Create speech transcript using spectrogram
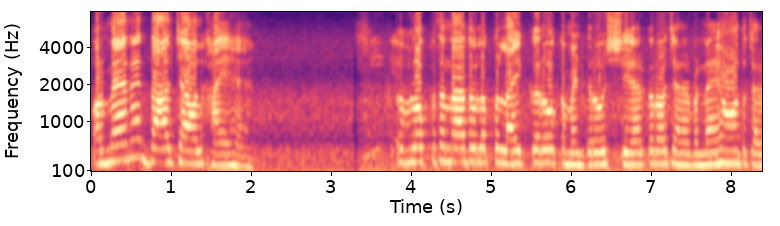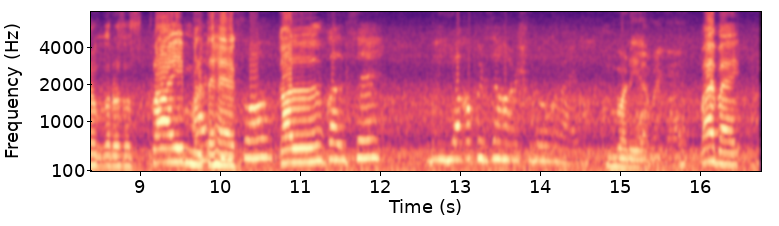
और मैंने दाल चावल खाए हैं। तो ब्लॉग पसंद आया तो व्लॉग को लाइक करो कमेंट करो शेयर करो चैनल पर नए हो तो चैनल को करो सब्सक्राइब मिलते हैं कल। कल से भैया का फिर से हर्ष बढ़िया। Bye bye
